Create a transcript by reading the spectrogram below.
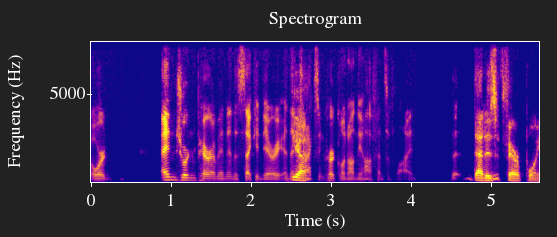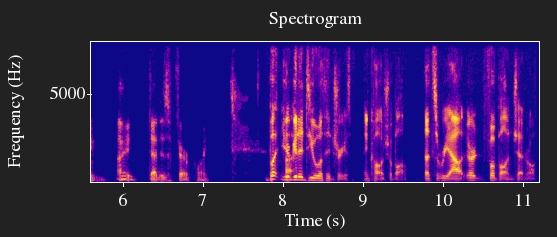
or and Jordan Perryman in the secondary, and then Yeah. Jackson Kirkland on the offensive line. Th- that is a fair point. I that is a fair point. But you're Uh, going to deal with injuries in college football. That's a reality, or football in general.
